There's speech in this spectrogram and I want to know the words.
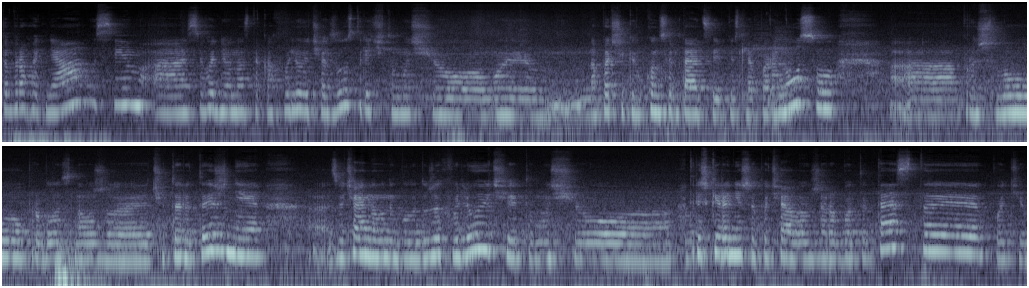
Доброго дня усім. Сьогодні у нас така хвилююча зустріч, тому що ми на першій консультації після переносу пройшло приблизно вже 4 тижні. Звичайно, вони були дуже хвилюючі, тому що трішки раніше почали вже робити тести, потім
